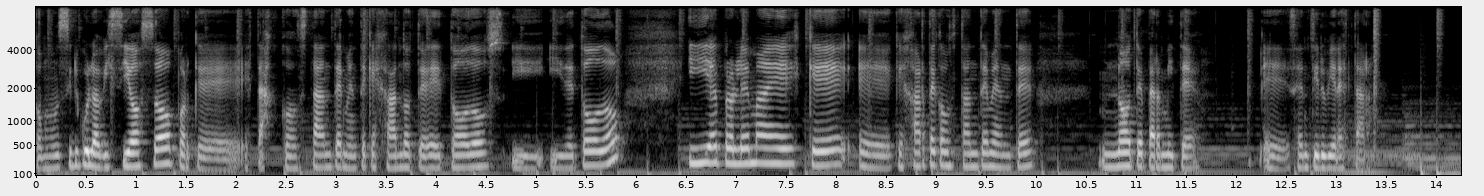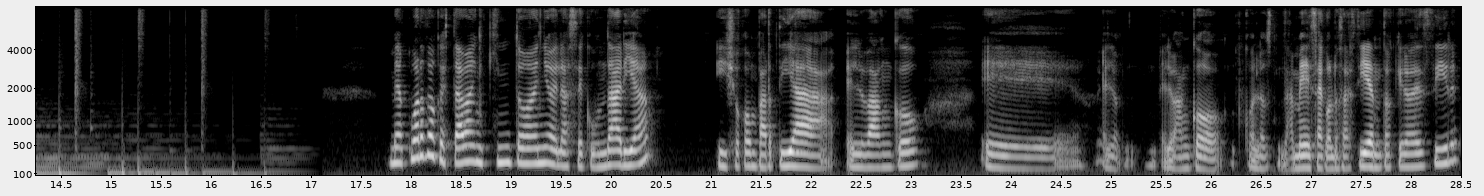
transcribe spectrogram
como un círculo vicioso porque estás constantemente quejándote de todos y, de todo. Y el problema es que eh, quejarte constantemente no te permite eh, sentir bienestar. Me acuerdo que estaba en quinto año de la secundaria y yo compartía el banco, eh, el, banco con la mesa, con los asientos, quiero decir,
